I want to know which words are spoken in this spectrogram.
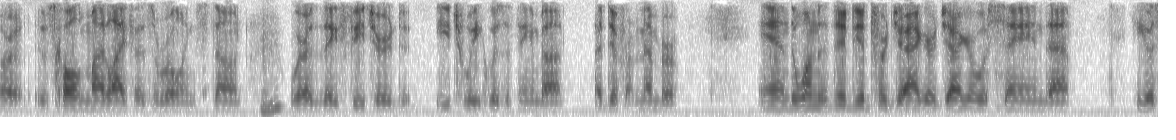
or it was called My Life as a Rolling Stone Mhm. where they featured each week was a thing about a different member and the one that they did for Jagger Jagger was saying that he goes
